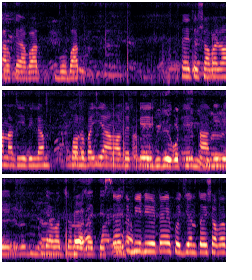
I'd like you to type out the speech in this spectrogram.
কালকে আবার বোবাত। তাই তো সবাই রওনা দিয়ে দিলাম। বড় ভাইয়া আমাদেরকে আগিয়ে দেওয়ার জন্য যাইতেছে। এই তো ভিডিওটা এই পর্যন্তই। সবাই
